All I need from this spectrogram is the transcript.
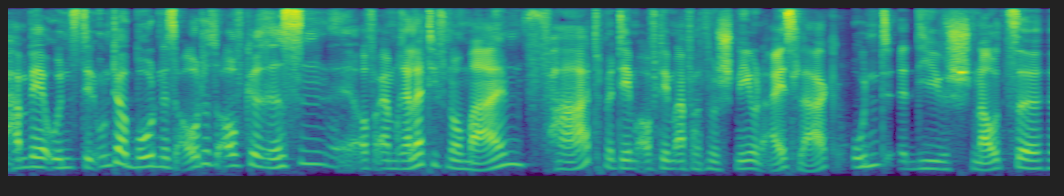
haben wir uns den Unterboden des Autos aufgerissen äh, auf einem relativ normalen Pfad, mit dem auf dem einfach nur Schnee und Eis lag und die Schnauze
